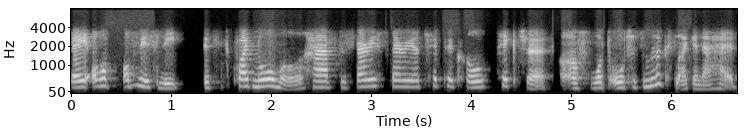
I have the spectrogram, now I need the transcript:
they obviously it's quite normal have this very stereotypical picture of what autism looks like in their head.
